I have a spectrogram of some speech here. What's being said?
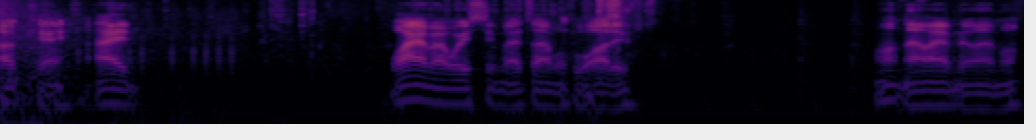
Okay, I... Why am I wasting my time with Wadu? Well, now I have no ammo.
